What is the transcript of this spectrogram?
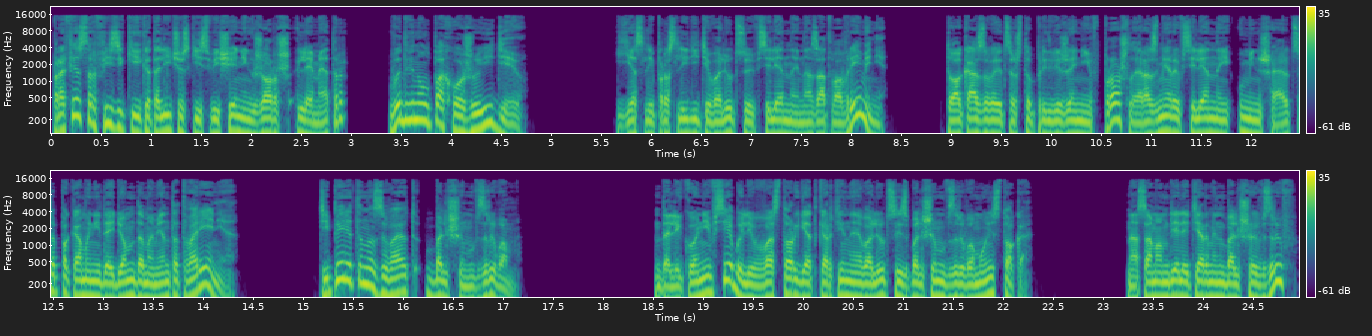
профессор физики и католический священник Жорж Леметр выдвинул похожую идею. Если проследить эволюцию Вселенной назад во времени, то оказывается, что при движении в прошлое размеры Вселенной уменьшаются, пока мы не дойдем до момента творения. Теперь это называют большим взрывом. Далеко не все были в восторге от картины эволюции с большим взрывом у истока. На самом деле термин «большой взрыв»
